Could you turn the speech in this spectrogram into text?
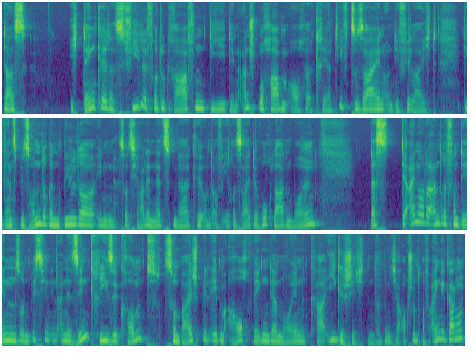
dass ich denke, dass viele Fotografen, die den Anspruch haben, auch äh, kreativ zu sein und die vielleicht die ganz besonderen Bilder in soziale Netzwerke und auf ihre Seite hochladen wollen, dass der eine oder andere von denen so ein bisschen in eine Sinnkrise kommt, zum Beispiel eben auch wegen der neuen KI-Geschichten. Da bin ich ja auch schon drauf eingegangen.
